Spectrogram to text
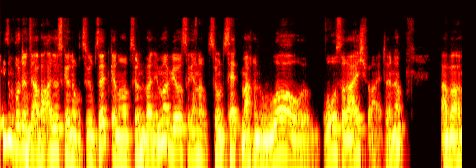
Riesenpotenzial, aber alles Generation Z, Generation, wann immer wir aus der Generation Z machen, wow, große Reichweite. Ne? Aber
